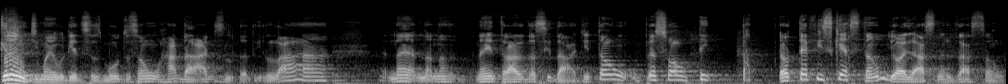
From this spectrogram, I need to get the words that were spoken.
grande maioria dessas multas são radares lá na, na- na- entrada da cidade. Então, o pessoal tem. tá- eu até fiz questão de olhar a sinalização.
